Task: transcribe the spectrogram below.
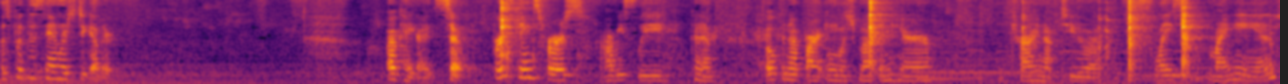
let's put this sandwich together. Okay guys, so first things first, obviously gonna open up our English muffin here. Try not to uh, slice my hand.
